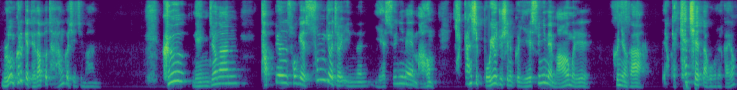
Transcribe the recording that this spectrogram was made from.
물론 그렇게 대답도 잘한 것이지만 그 냉정한 답변 속에 숨겨져 있는 예수님의 마음, 약간씩 보여주시는 그 예수님의 마음을 그녀가 이렇게 캐치했다고 그럴까요?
